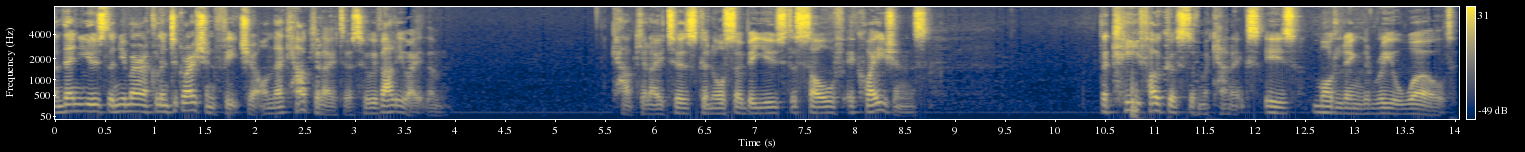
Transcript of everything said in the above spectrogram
and then use the numerical integration feature on their calculator to evaluate them. Calculators can also be used to solve equations. The key focus of mechanics is modelling the real world.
